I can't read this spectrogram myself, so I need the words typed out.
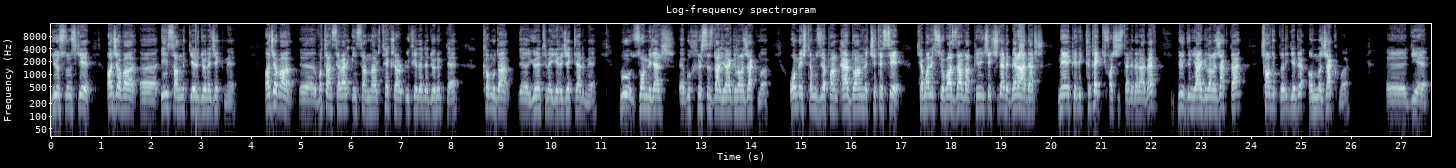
Diyorsunuz ki acaba e, insanlık geri dönecek mi? Acaba e, vatansever insanlar tekrar ülkelerine dönüp de kamuda e, yönetime gelecekler mi? Bu zombiler, e, bu hırsızlar yargılanacak mı? 15 Temmuz yapan Erdoğan ve çetesi Kemalist yobazlarla, pirinçekçilerle beraber, MHP'li köpek faşistlerle beraber bir gün yargılanacak da çaldıkları geri alınacak mı e, diye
